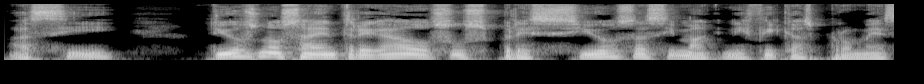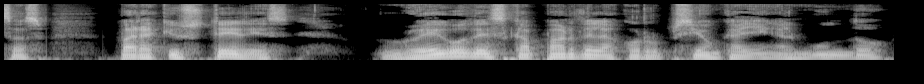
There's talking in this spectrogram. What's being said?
Así, Dios nos ha entregado sus preciosas y magníficas promesas para que ustedes, luego de escapar de la corrupción que hay en el mundo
